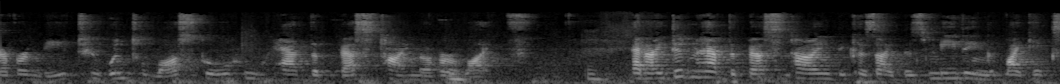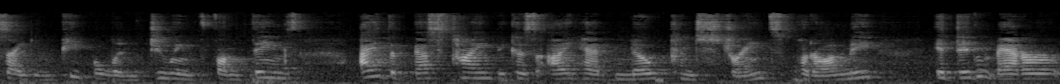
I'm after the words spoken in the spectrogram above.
ever meet who went to law school who had the best time of her mm-hmm. life. And I didn't have the best time because I was meeting like exciting people and doing fun things. I had the best time because I had no constraints put on me. It didn't matter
